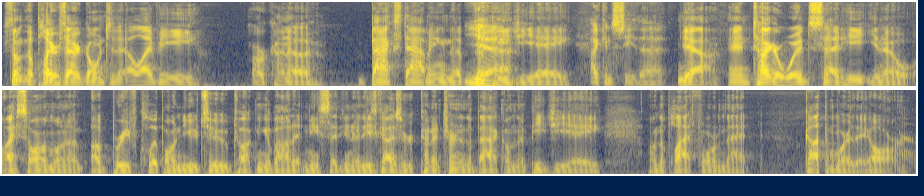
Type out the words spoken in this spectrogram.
some of the players that are going to the LIV are kind of backstabbing the, Yeah. the PGA. I can see that. Yeah, and Tiger Woods said he, you know, I saw him on a, a brief clip on YouTube talking about it, and he said, you know, these guys are kind of turning the back on the PGA, on the platform that got them where they are.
